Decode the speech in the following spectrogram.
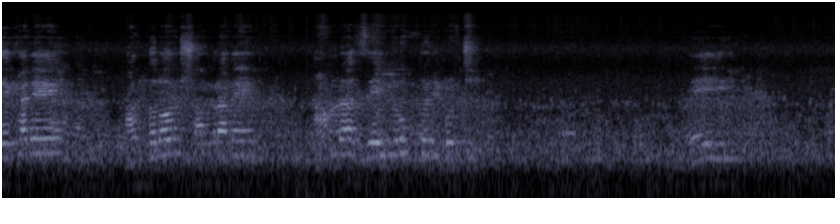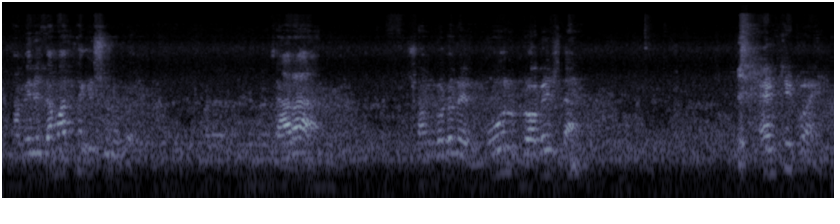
যেখানে আন্দোলন সংগ্রামে আমরা যে লোক তৈরি করছি, এই আমির জামাত থেকে শুরু করে যারা সংগঠনের মূল প্রবেশদ্বার এন্ট্রি পয়েন্ট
